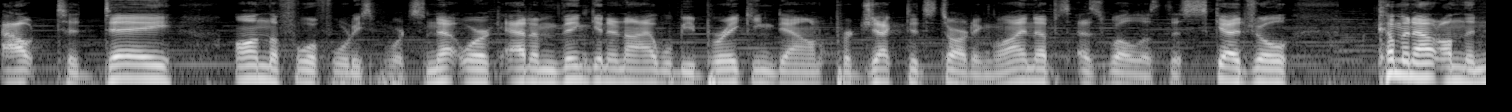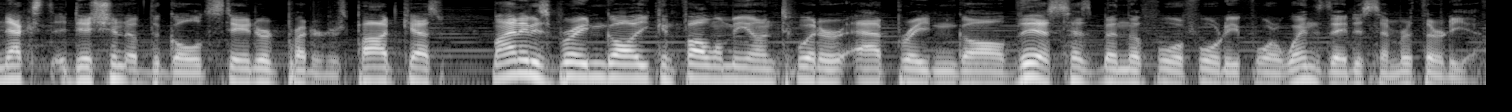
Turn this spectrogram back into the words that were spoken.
out today on the 440 Sports Network. Adam Vingan and I will be breaking down projected starting lineups as well as the schedule coming out on the next edition of the Gold Standard Predators podcast. My name is Braden Gall. You can follow me on Twitter at Braden Gall. This has been the 444 Wednesday, December 30th.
